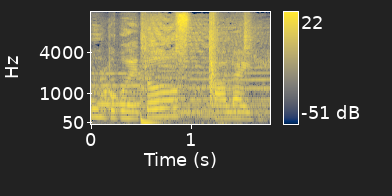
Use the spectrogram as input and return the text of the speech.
Un poco de todo al aire.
